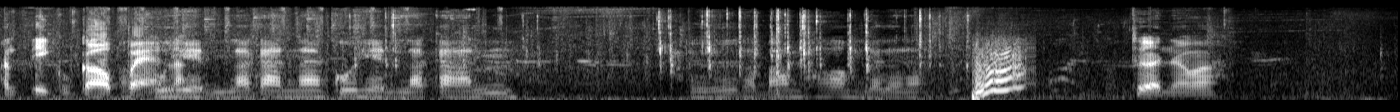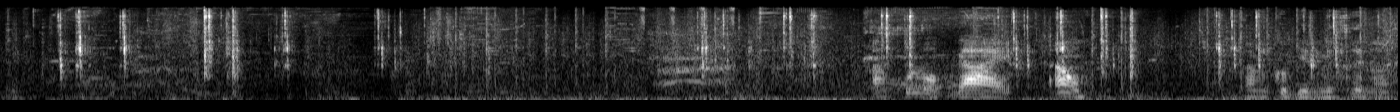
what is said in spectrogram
อันติกูเก้าแปดกูละเห็นแล้วกันนะกูเห็นแล้วกันเออกลับบ้านพ่องไปเลยนะเถื่อนนะวะเอ้ากูหลบได้เอ้าทำไมกูบินไม่ขึ้นวะ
